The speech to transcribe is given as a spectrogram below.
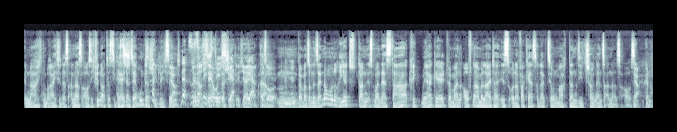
Im Nachrichtenbereich sieht das anders aus. Ich finde auch, dass die Gehälter sehr unterschiedlich sind. Ja, genau, richtig, sehr unterschiedlich. Ja, ja, ja Also mhm. wenn man so eine Sendung moderiert, dann ist man der Star, kriegt mehr Geld. Wenn man Aufnahmeleiter ist oder Verkehrsredaktion macht, dann sieht es schon ganz anders aus. Ja, genau.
